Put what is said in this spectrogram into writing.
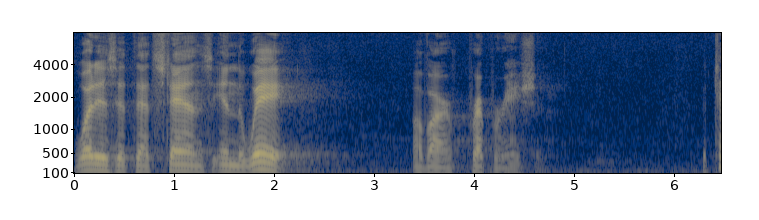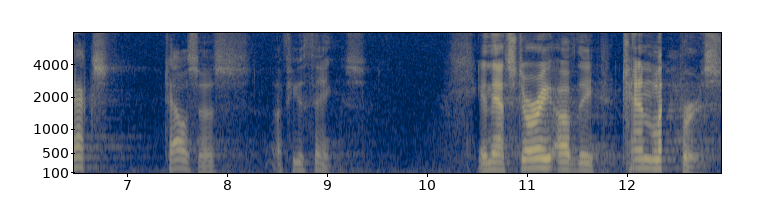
what is it that stands in the way of our preparation? The text tells us a few things. In that story of the ten lepers,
